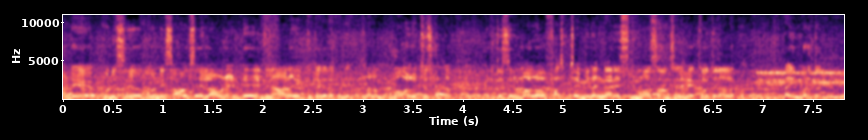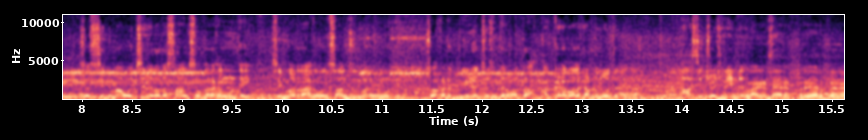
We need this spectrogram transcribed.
అంటే కొన్ని కొన్ని సాంగ్స్ ఎలా ఉన్నాయంటే నిదానంగా ఎక్కుతాయి కదా కొన్ని. మనం మామూలుగా చూసుకుంటాం. ప్రతి సినిమాలో ఫస్ట్ టైం వినంగానే సినిమా సాంగ్స్ అనేవి ఎక్కువ జనాలకు. టైం పడుతుంది. సో సినిమా వచ్చిన తర్వాత సాంగ్స్ ఒక రకంగా ఉంటాయి. సినిమా రాకముందు సాంగ్స్ ఒక రకంగా ఉంటాయి. సో అక్కడ వీడియో చూసిన తర్వాత అక్కడ వాళ్ళకి అర్థమవుతుంది. ఆ సిచ్యువేషన్ ఏంటంటే అలాగే డైరెక్టర్ గారి పైన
